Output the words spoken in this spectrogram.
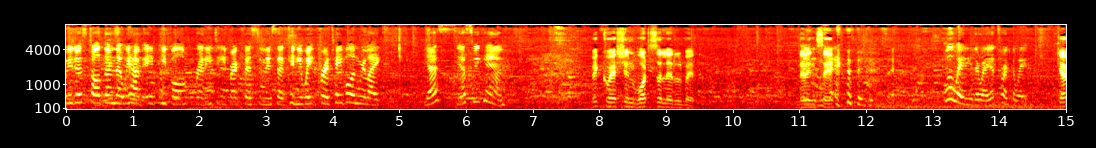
We just told them that we have eight people ready to eat breakfast, and they said, "Can you wait for a table?" And we're like, "Yes, yes, we can." Big question, what's a little bit? They didn't say. We'll wait either way. It's worth the wait. क्या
